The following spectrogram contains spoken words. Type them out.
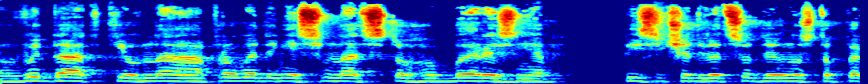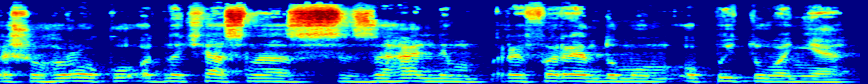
видатків на проведення 17 березня 1991 року одночасно з загальним референдумом опитування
